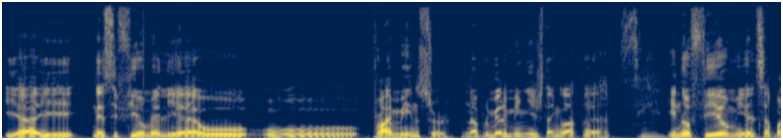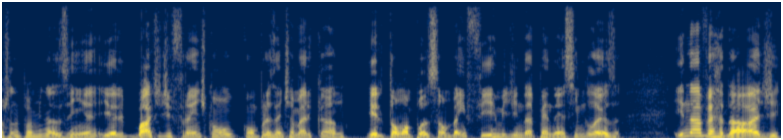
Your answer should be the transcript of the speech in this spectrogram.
E. E aí, nesse filme, ele é o, o Prime Minister, né? O primeiro-ministro da Inglaterra. Sim. E no filme, ele se apaixona por uma minazinha e ele bate de frente com, o- com o presidente americano. E ele toma uma posição bem firme de independência inglesa. E, na verdade,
